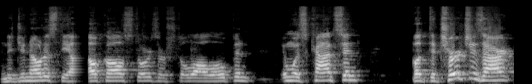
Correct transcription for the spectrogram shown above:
And did you notice the alcohol stores are still all open in Wisconsin, but the churches aren't?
